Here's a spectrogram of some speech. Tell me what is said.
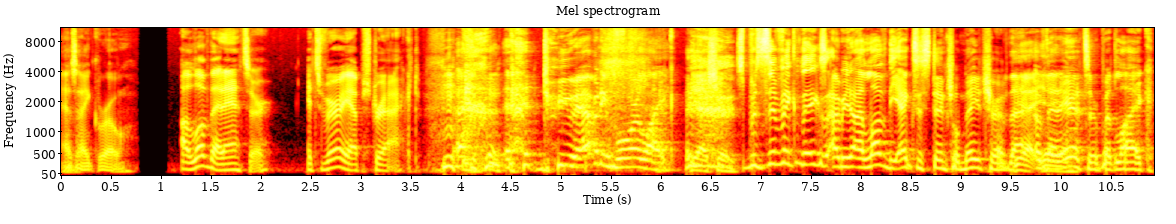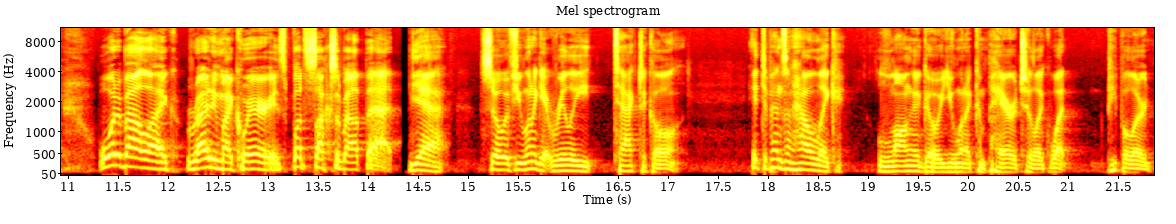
as I grow. I love that answer. It's very abstract. do you have any more like Yeah, sure. specific things? I mean, I love the existential nature of that Yeah, of yeah, that yeah. answer, but like what about like writing my queries? What sucks about that? Yeah. So if you want to get really tactical, it depends on how like long ago you want to compare to like what people are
